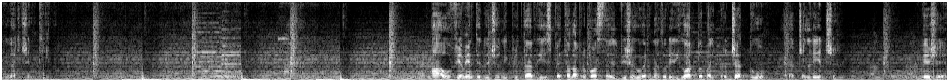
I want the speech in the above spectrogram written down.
in Argentina. Ah, ovviamente due giorni più tardi rispetto alla proposta del vice governatore di Cordoba il progetto era già legge. Invece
